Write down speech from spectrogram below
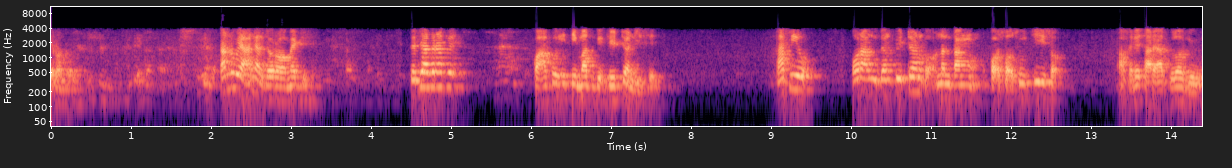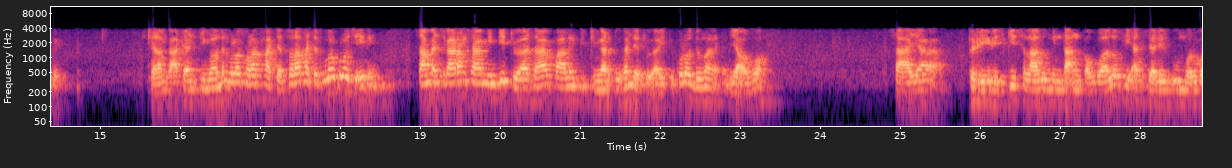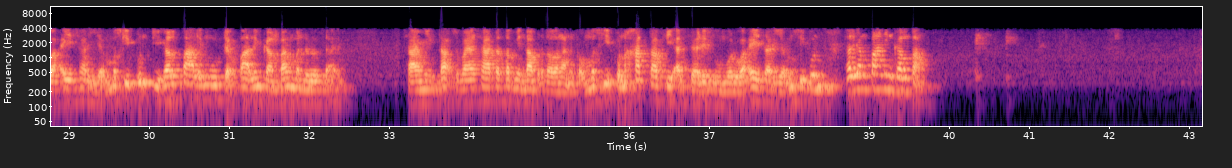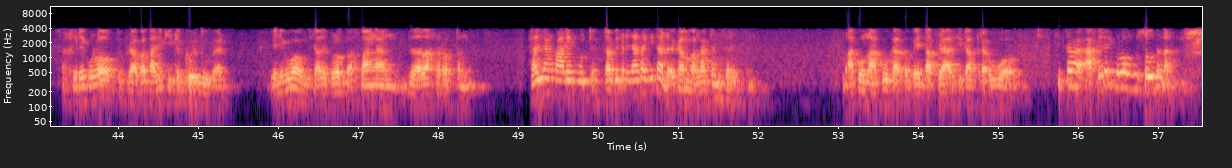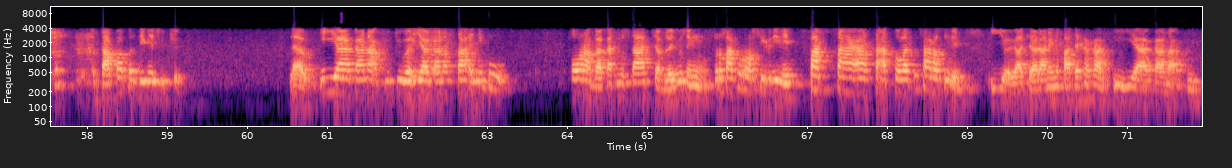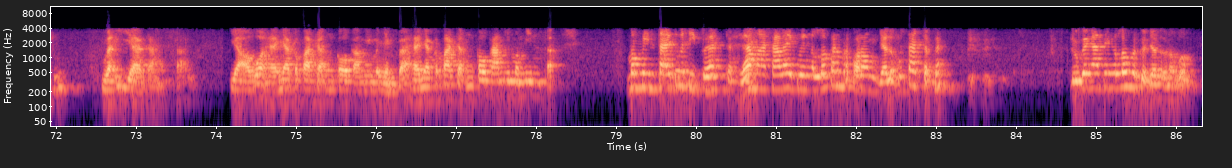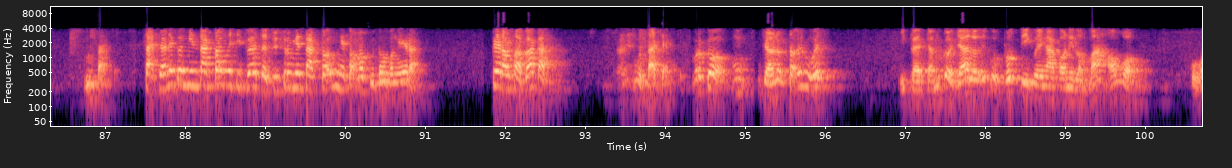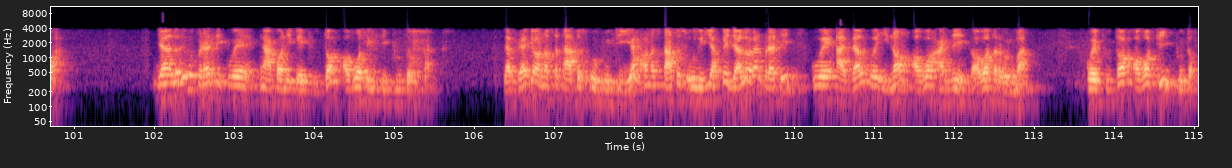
Kan lu angel cara medis. Jadi akhirnya kok aku itimat mbek bidan sih. Tapi orang udan bidan kok nentang kok sok suci sok. Akhirnya syariat kula diurip. Dalam keadaan bingung kalau sholat hajat, sholat hajat gua kalau ini. Sampai sekarang saya mimpi doa saya paling didengar Tuhan ya doa itu. Kalau doa ya Allah, saya beri rezeki selalu minta engkau walau fi adzalil umur wa ya meskipun di hal paling mudah paling gampang menurut saya. Saya minta supaya saya tetap minta pertolongan engkau. Meskipun hatta fi adzalil umur wa ya meskipun hal yang paling gampang. Akhirnya kalau beberapa kali ditegur Tuhan. Jadi wow, misalnya kalau pas mangan, lelah serotan. Hal yang paling mudah, tapi ternyata kita tidak gampang, kadang serotan. Melaku-melaku gak kepengen tabrakan, ditabrak uang. Kita akhirnya kalau musuh tenang. Betapa pentingnya sujud. Lah, iya karena butuh, iya karena tak ini ku orang bakat mustajab lah itu sing terus aku rosir ini pas saat saat sholat itu saya rosir iya ajaran ini fatihah kan iya karena butuh wa iya karena saya Ya Allah, hanya kepada engkau kami menyembah, hanya kepada engkau kami meminta. Meminta itu ibadah. Lah masalah yang ngeluh kan perkara menjaluk mustajab kan? Lu kan nganti ngeluh mergo jaluk nopo? Mustajab. Sakjane kowe minta tok wis ibadah, justru minta tok ngetokno butuh pangeran. Kowe ora usah bakat. Mustajab. Mergo jaluk tok iku wis ibadah. Mergo jaluk iku bukti kowe ngakoni lemah Allah kuat. Jalur itu berarti kue ngakoni kue butuh, Allah sing dibutuhkan. Lah berarti ono status ubudiyah, ono status uluhiyah. Kue jalur kan berarti kue adal, kue ino, Allah aziz, Allah terhormat. Kue butuh, Allah dibutuh.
